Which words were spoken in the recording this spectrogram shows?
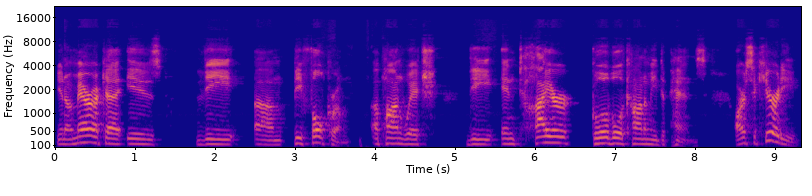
you know America is the um, the fulcrum upon which the entire global economy depends. Our security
